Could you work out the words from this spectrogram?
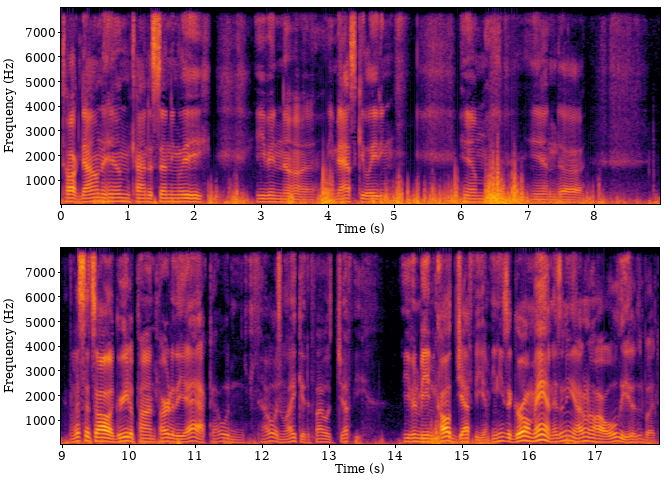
talk down to him condescendingly, even uh, emasculating him, and uh, unless it's all agreed upon part of the act, I wouldn't I wouldn't like it if I was Jeffy. Even being called Jeffy, I mean he's a grown man, isn't he? I don't know how old he is, but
